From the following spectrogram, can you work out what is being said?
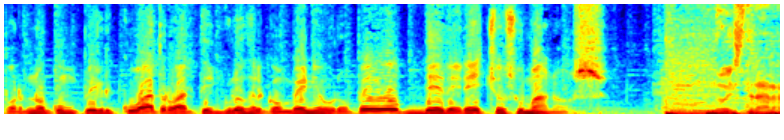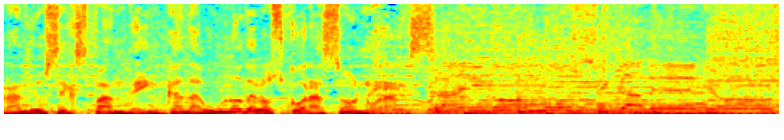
por no cumplir cuatro artículos del Convenio Europeo de Derechos Humanos. Nuestra radio se expande en cada uno de los corazones. Traigo música de Dios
